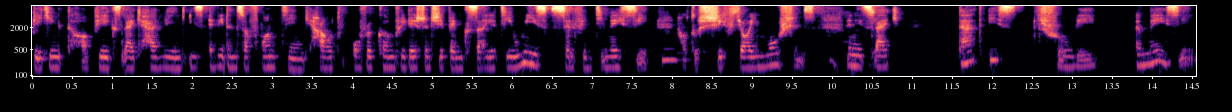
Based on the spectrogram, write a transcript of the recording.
picking topics like having is evidence of wanting, how to overcome relationship anxiety with self-intimacy, mm. how to shift your emotions. Mm. And it's like, that is truly amazing.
